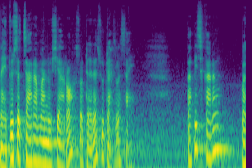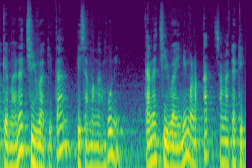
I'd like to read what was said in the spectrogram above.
Nah itu secara manusia roh saudara sudah selesai. Tapi sekarang bagaimana jiwa kita bisa mengampuni? Karena jiwa ini melekat sama daging.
